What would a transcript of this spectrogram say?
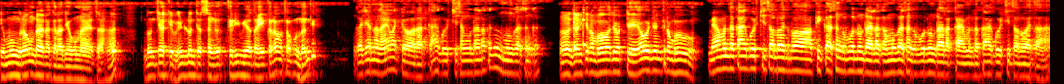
हे मुंग राहून राहिला कराच्या उन्हाळ्याचा हा? दोन चार ते भेंडून त्या संग तरी बी आता हे करावंच आपण धंदे गजानन नाही वाटतं वरात. काय गोष्टी सांगून राहिला का तुम्ही मुंगा संघ जानकीराम भाऊ आले वाटते. हो जानकीराम भाऊ मी म्हणलं काय गोष्टी चालू आहेत बा? पिका संग बोलून राहिला का? मुगा संग बोलून राहिला काय म्हणलं काय गोष्टी चालू आहेत हा?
